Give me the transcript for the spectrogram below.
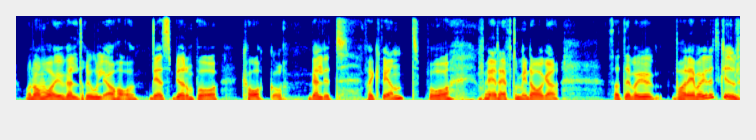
Och de var ju väldigt roliga att ha. Dels bjöd de på kakor väldigt frekvent på fredag eftermiddagar. Så att det var ju, bara det var ju lite kul.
